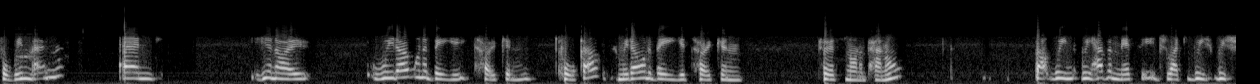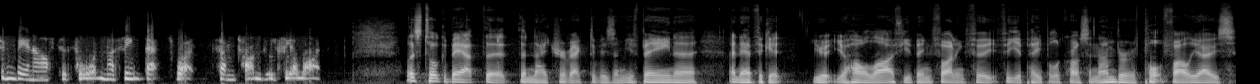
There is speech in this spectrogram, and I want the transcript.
for women, and you know, we don't want to be your token talker, and we don't want to be your token person on a panel. But we we have a message. Like we we shouldn't be an afterthought, and I think that's what sometimes we feel like. Let's talk about the, the nature of activism. You've been a, an advocate your, your whole life. You've been fighting for, for your people across a number of portfolios,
